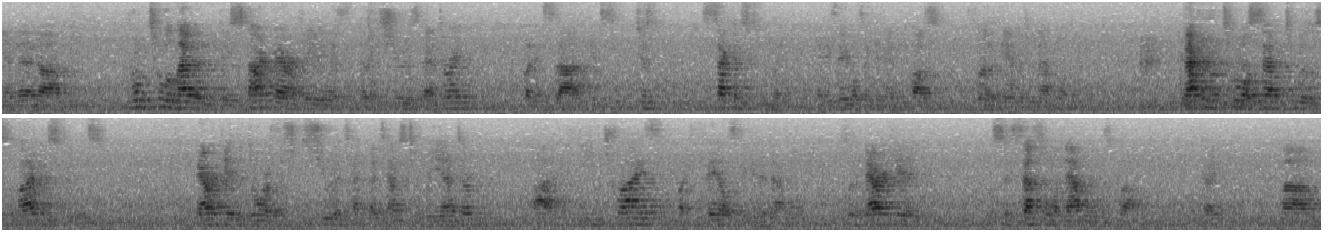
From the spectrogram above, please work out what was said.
And then um, room 211, they start barricading as, as the shooter's entering, but it's, uh, it's just seconds too late, and he's able to get in and cause further damage in that room. Back in room 207, two of the surviving students barricade the door as the sh- shooter att- attempts to re-enter. Uh, he tries but fails to get in that room. So the barricade was successful in that room as well. Okay. Um,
